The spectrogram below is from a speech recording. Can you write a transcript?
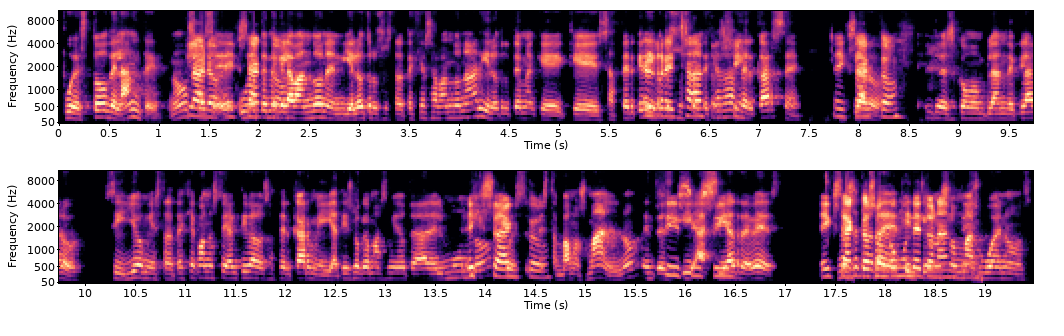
puesto delante, ¿no? Claro, uno teme que la abandonen y el otro su estrategia es abandonar y el otro teme que, que se acerquen y el otro su estrategia es acercarse. Exacto. Entonces, como en plan de, claro, si yo, mi estrategia cuando estoy activado es acercarme y a ti es lo que más miedo te da del mundo, pues vamos mal, ¿no? Entonces, y así al revés. Exacto, son como un detonante. son más buenos.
